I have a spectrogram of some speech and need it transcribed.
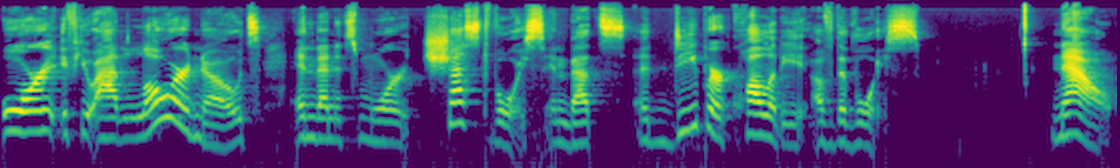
Or if you add lower notes, and then it's more chest voice, and that's a deeper quality of the voice. Now,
